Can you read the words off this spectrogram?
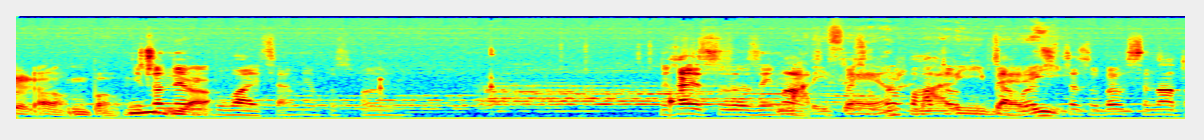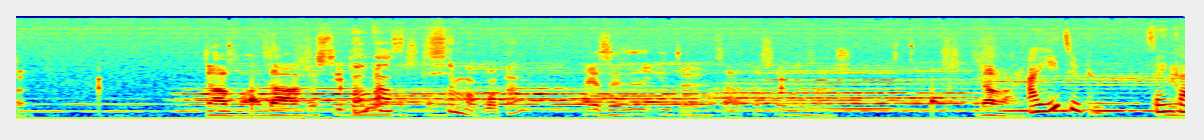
Lambo. нічого не відбувається, а мені просто. Нехай займається. Хтось зробив багато ось це зробив сенатор. Давай, да, розслідуємо. просто. Хай зайде інтернет, це просто не знаєш. Давай. Аїтіку, Сенка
